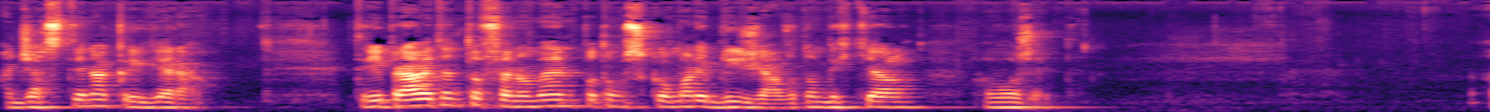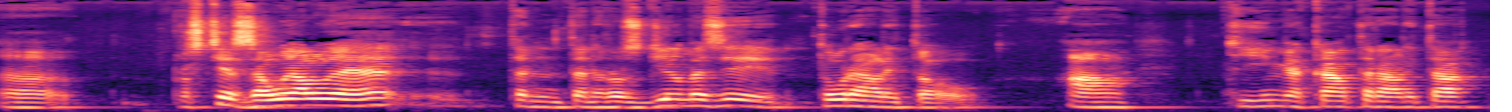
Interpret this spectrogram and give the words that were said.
a Justina Kriegera, který právě tento fenomén potom zkoumali blíže a o tom bych chtěl hovořit. Prostě zaujalo je ten, ten rozdíl mezi tou realitou a tím, jaká ta realita,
